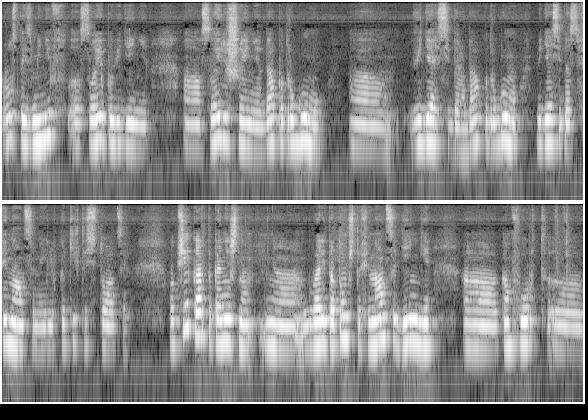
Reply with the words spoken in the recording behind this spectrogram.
просто изменив э, свое поведение, э, свои решения, да, по-другому э, ведя себя, да, по-другому ведя себя с финансами или в каких-то ситуациях. Вообще карта, конечно, говорит о том, что финансы, деньги, комфорт, э,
